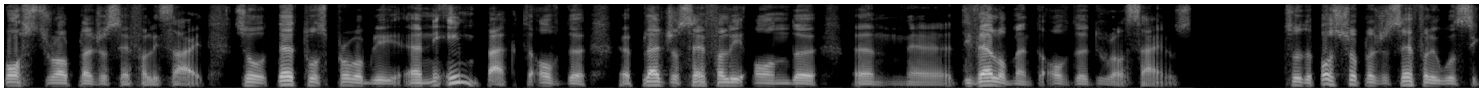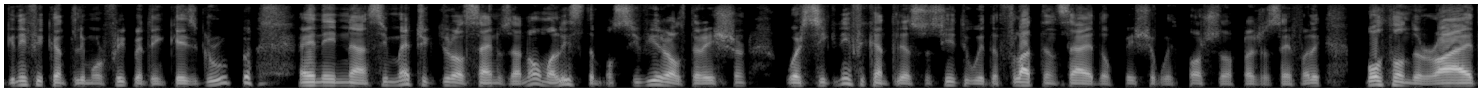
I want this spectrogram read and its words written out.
postural plagiocephaly side. So that was probably an impact of the uh, on the um, uh, development of the dural sinus. So the postural plagiocephaly was significantly more frequent in case group, and in symmetric dural sinus anomalies, the most severe alteration were significantly associated with the flattened side of patient with postural plagiocephaly, both on the right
